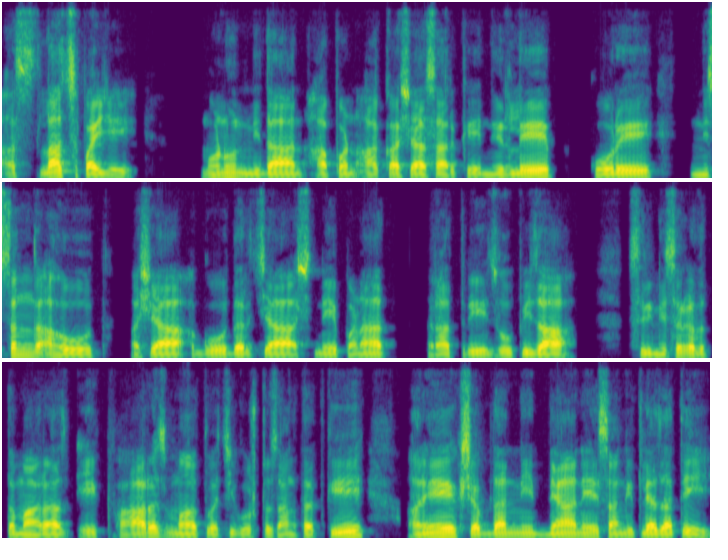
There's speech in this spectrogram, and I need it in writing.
असलाच पाहिजे? म्हणून निदान आपण आकाशासारखे निर्लेप कोरे निसंग आहोत अशा अगोदरच्या असणेपणात रात्री झोपी जा. श्री निसर्गदत्त महाराज एक फारच महत्वाची गोष्ट सांगतात की अनेक शब्दांनी ज्ञान हे सांगितल्या जाते.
